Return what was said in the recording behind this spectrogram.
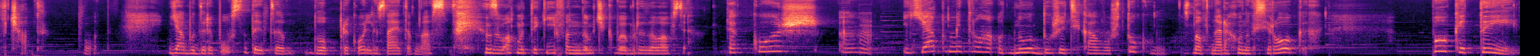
в чат. От. Я буду репостити, це було б прикольно, знаєте, в нас з вами такий фандомчик би образувався. Також е, я помітила одну дуже цікаву штуку, знов на рахунок сіроких. Поки ти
